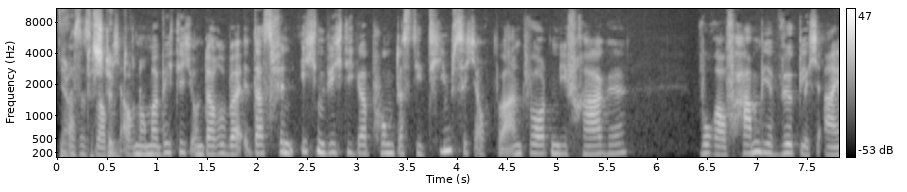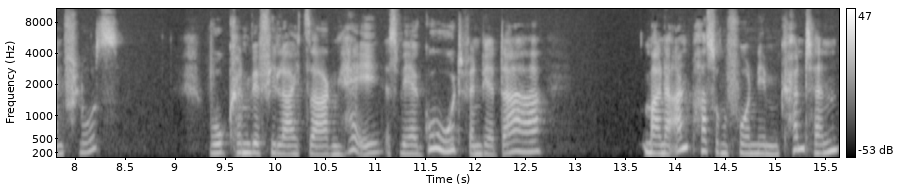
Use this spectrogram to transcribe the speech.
ja, das ist, glaube ich, auch nochmal wichtig. Und darüber, das finde ich ein wichtiger Punkt, dass die Teams sich auch beantworten, die Frage, worauf haben wir wirklich Einfluss? Wo können wir vielleicht sagen, hey, es wäre gut, wenn wir da mal eine Anpassung vornehmen könnten,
